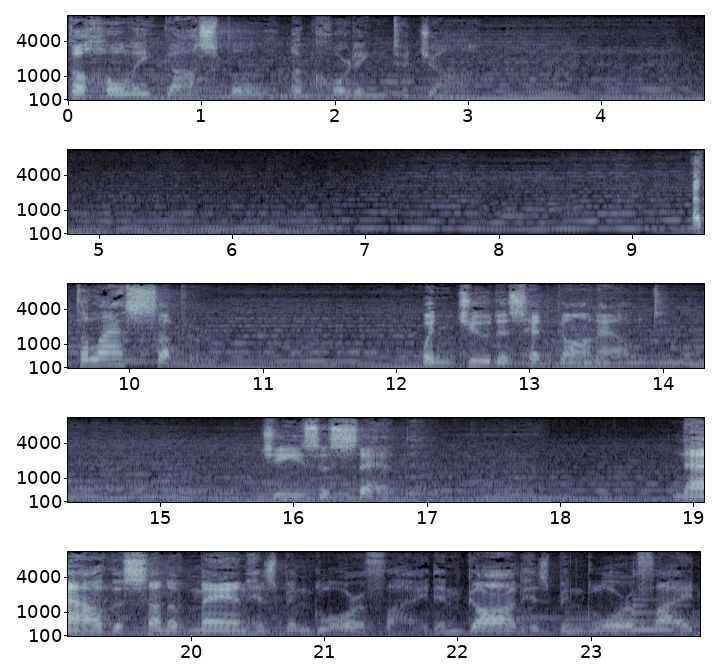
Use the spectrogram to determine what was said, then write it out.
The Holy Gospel according to John. At the Last Supper, when Judas had gone out, Jesus said, Now the Son of Man has been glorified, and God has been glorified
